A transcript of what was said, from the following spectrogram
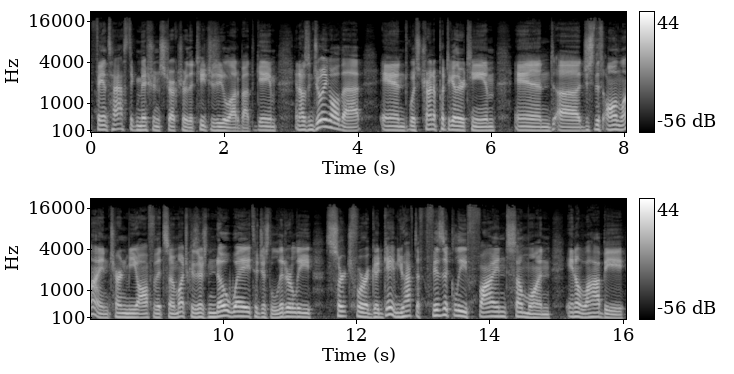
fantastic mission structure that teaches you a lot about the game. And I was enjoying all that, and was trying to put together a team, and uh, just this online turned me off of it so much because there's no way to just literally search for a good game. You have to physically find someone in a lobby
